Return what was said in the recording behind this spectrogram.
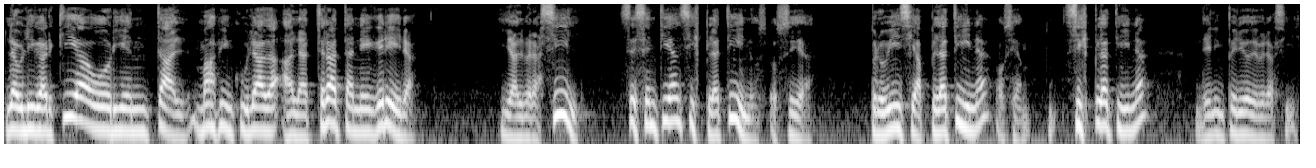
la oligarquía oriental, más vinculada a la trata negrera y al Brasil, se sentían cisplatinos, o sea, provincia platina, o sea, cisplatina del imperio de Brasil.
